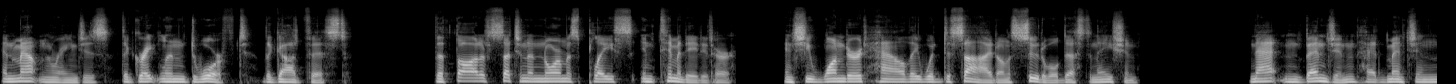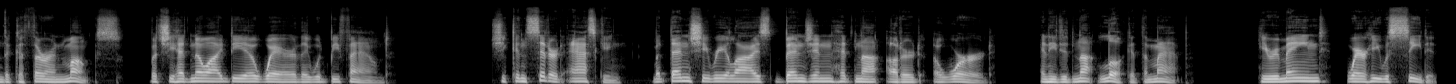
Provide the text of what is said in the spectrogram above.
and mountain ranges, the Greatland dwarfed the Godfist. The thought of such an enormous place intimidated her, and she wondered how they would decide on a suitable destination. Nat and Benjen had mentioned the Cathuran monks, but she had no idea where they would be found. She considered asking, but then she realized Benjen had not uttered a word, and he did not look at the map. He remained where he was seated,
